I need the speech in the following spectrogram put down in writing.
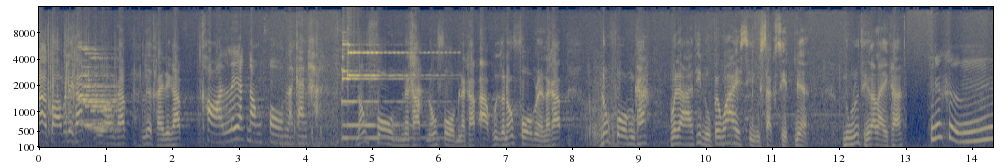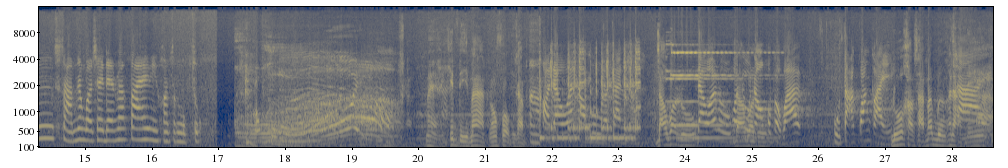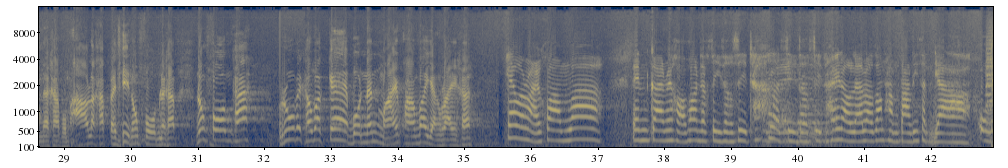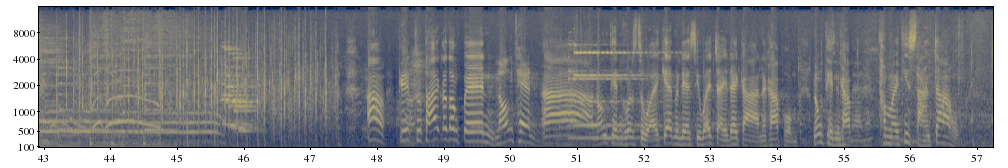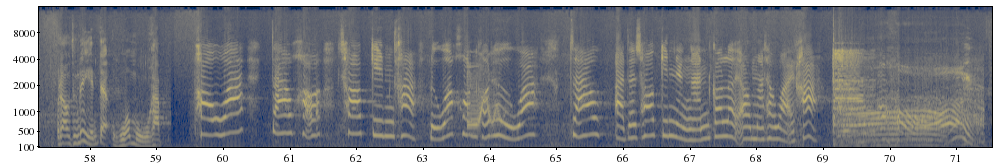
อ่าต่อไปเลยครับน้องครับ เลือกใครดีครับ ขอเลือกน้องโฟมละกันค่ะ น้องโฟมนะครับ น้องโฟมนะครับอ้าวคุยกับน้องโฟมหน่อยนะครับ น้องโฟมคะ เวลาที่หนูไปไหว้สิ่งศักดิ์สิทธิ์เนี่ย หนูนึกถึงอะไรคะ นึกถึงสามจังหวัดชายแดนภาคใต้ให้มีความสงบสุข แม่คิดดีมากน้องโฟมครับ ขอเดาว่าน้องรู้ละกันค่ะ เดาว่ารู้ เดาว่ารู้เพราะเดาดูว่ารู้น้องเขาแบบว่า หูตากว้างไกล รู้ข่าวสารบ้านเมืองขนาดนี้ใช่ นะครับผมเอาละครับไปที่น้องโฟมนะครับ น้องโฟมคะรู้ไหมคะว่าแก้บนนั้นหมายความว่าอย่างไรคะ แค่มันหมายความว่า เป็นการไปขอพรจากสิ่งศักดิ์สิทธิ์ถ้าเกิดสิ่งศักดิ์สิทธิ์ให้เราแล้วเราต้องทำตามที่สัญญาอ้าวเกมสุดท้ายก็ต้องเป็นน้องเทน อ่าน้องเทนคนสวย แก้มแดงๆสิไว้ใจได้การนะครับผมน้องเทนครับทำไมที่ศาลเจ้า เราถึงได้เห็นแต่หัวหมูครับ เพราะว่าเจ้าเขาชอบกินค่ะ หรือว่าคนเขาถือว่า เจ้าอาจจะชอบกินอย่างนั้นก็เลยเอามาถวายค่ะ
